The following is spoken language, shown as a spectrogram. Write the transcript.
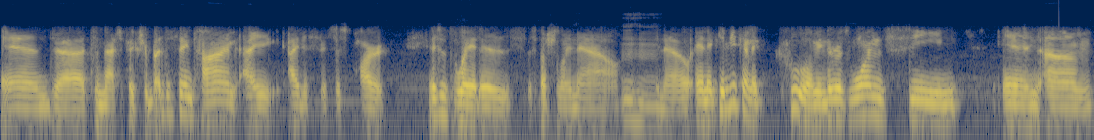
and uh, to match picture. But at the same time, I, I just, it's just part, it's just the way it is, especially now, mm-hmm. you know, and it can be kind of cool. I mean, there was one scene in, um,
